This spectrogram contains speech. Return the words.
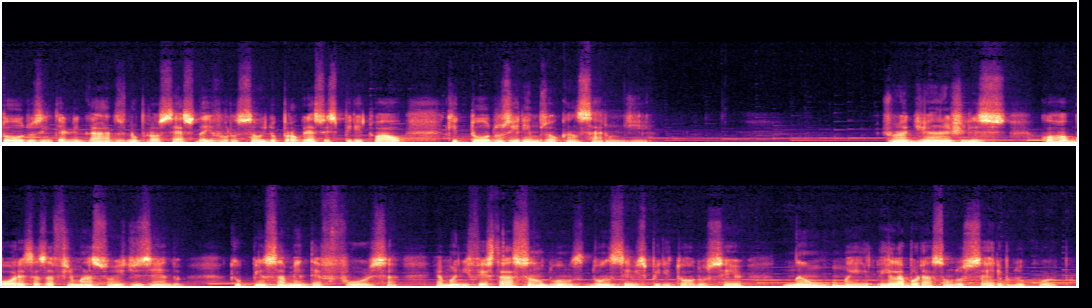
todos interligados no processo da evolução e do progresso espiritual que todos iremos alcançar um dia. Joana de Ângeles corrobora essas afirmações dizendo que o pensamento é força, é manifestação do, do anseio espiritual do ser, não uma elaboração do cérebro do corpo.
